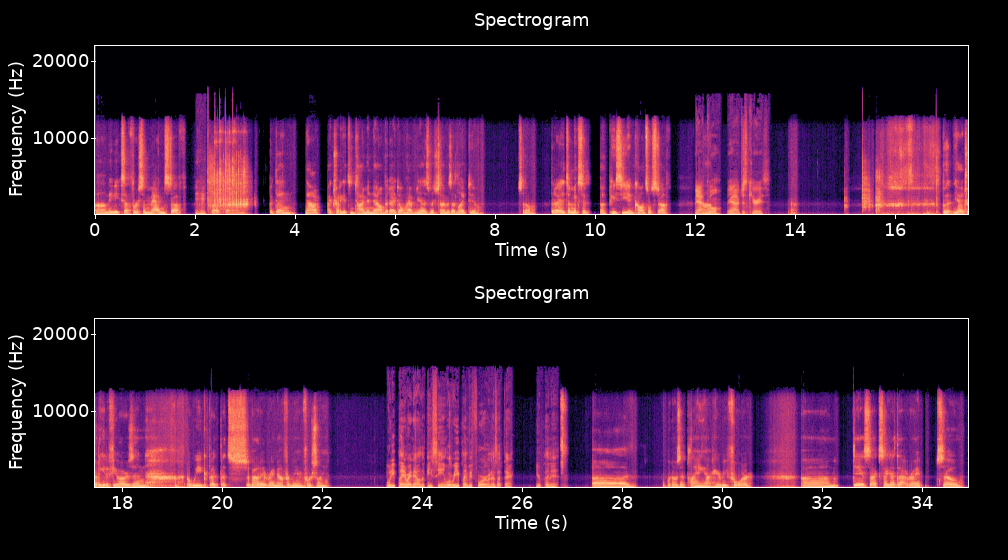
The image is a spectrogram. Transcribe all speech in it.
uh, maybe except for some Madden stuff. Mhm. But um, but then now I, I try to get some time in now, but I don't have nearly as much time as I'd like to. So, but uh, it's a mix of, of PC and console stuff. Yeah, Uh, cool. Yeah, I'm just curious. But yeah, I try to get a few hours in a week, but that's about it right now for me, unfortunately. What are you playing right now on the PC? And what were you playing before when I was up there? You were playing it. Uh, what was I playing out here before? Um, Deus Ex, I got that right. So,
